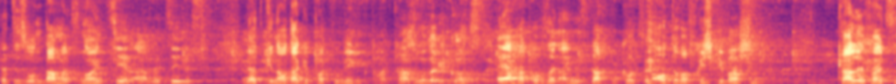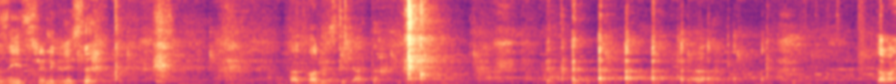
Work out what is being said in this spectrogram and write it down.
Der hatte so einen damals neuen CLA, Mercedes. Der hat genau da gepackt, wo wir gepackt haben. Hast du runtergekotzt? Er hat auf sein eigenes Dach gekotzt. Sein Auto war frisch gewaschen. Kalle, falls du siehst, schöne Grüße. Das war lustig, Alter. Dabei.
